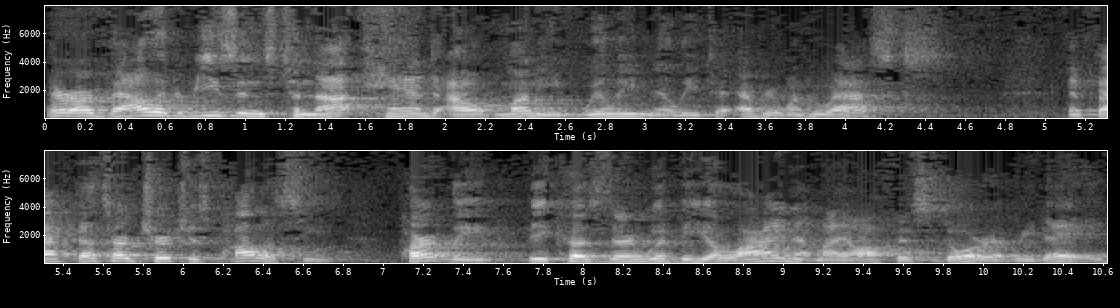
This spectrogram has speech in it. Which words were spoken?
There are valid reasons to not hand out money willy nilly to everyone who asks. In fact, that's our church's policy partly because there would be a line at my office door every day,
